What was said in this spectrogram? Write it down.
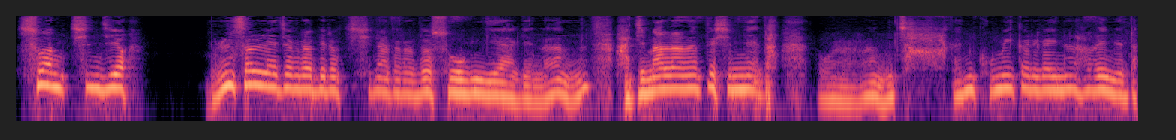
수왕친지여 물설내정이라 비록 친하더라도 속 이야기는 하지 말라는 뜻입니다. 오늘은 작은 고민거리가 있는 하루입니다.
